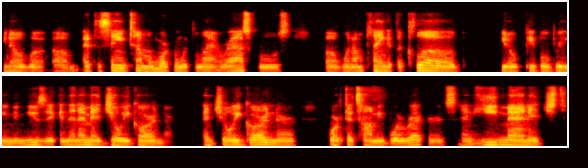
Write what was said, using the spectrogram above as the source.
you know. But um, at the same time, I'm working with the Latin Rascals. Uh, when I'm playing at the club, you know, people bringing me music, and then I met Joey Gardner, and Joey Gardner worked at Tommy Boy Records, and he managed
